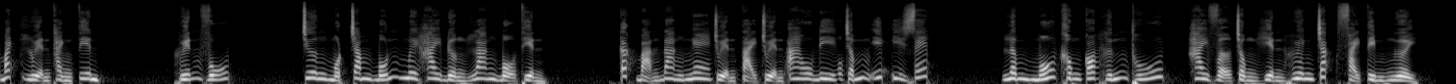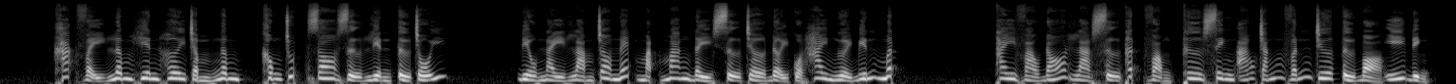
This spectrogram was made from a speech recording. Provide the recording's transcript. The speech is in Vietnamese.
Bách luyện thành tiên. Huyến Vũ. Chương 142 đường lang bộ thiền. Các bạn đang nghe truyện tại truyện Audi.xyz. Lâm mố không có hứng thú. Hai vợ chồng hiền huyên chắc phải tìm người. Khác vậy Lâm Hiên hơi trầm ngâm. Không chút do dự liền từ chối. Điều này làm cho nét mặt mang đầy sự chờ đợi của hai người biến mất. Thay vào đó là sự thất vọng, thư sinh áo trắng vẫn chưa từ bỏ ý định.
